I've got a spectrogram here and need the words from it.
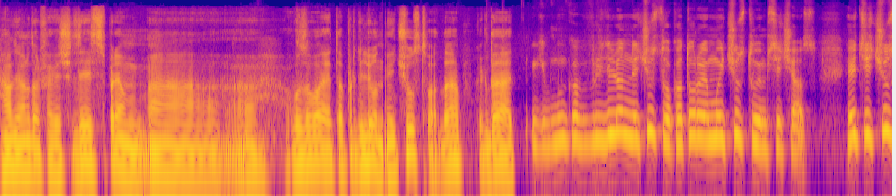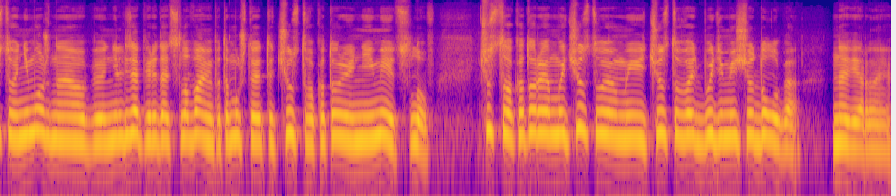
Владимир Адольфович, здесь прям а, вызывает определенные чувства, да, когда определенные чувства, которые мы чувствуем сейчас. Эти чувства не можно, нельзя передать словами, потому что это чувства, которые не имеют слов. Чувства, которые мы чувствуем и чувствовать будем еще долго, Наверное.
